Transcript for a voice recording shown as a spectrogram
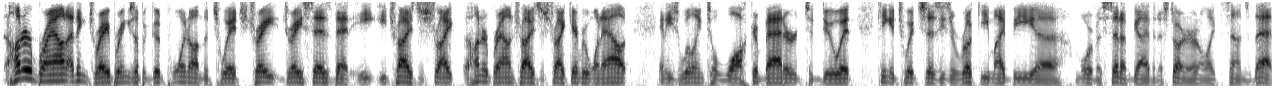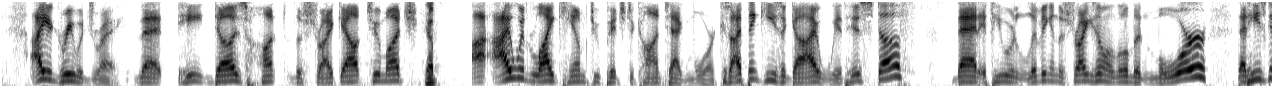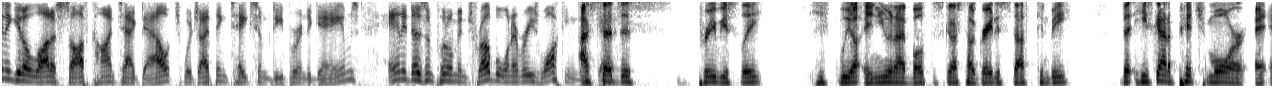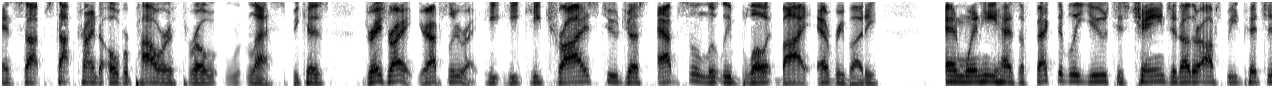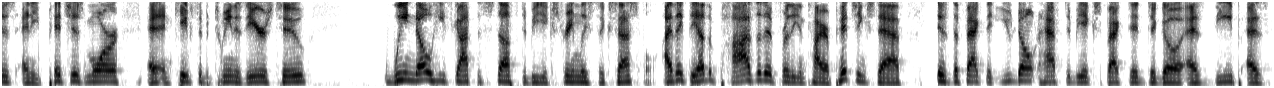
Hunter Brown, I think Dre brings up a good point on the Twitch. Dre, Dre says that he, he tries to strike, Hunter Brown tries to strike everyone out, and he's willing to walk a batter to do it. King of Twitch says he's a rookie, might be uh, more of a setup guy than a starter. I don't like the sounds of that. I agree with Dre that he does hunt the strikeout too much. Yep. I, I would like him to pitch to contact more because I think he's a guy with his stuff that if he were living in the strike zone a little bit more, that he's going to get a lot of soft contact outs, which I think takes him deeper into games, and it doesn't put him in trouble whenever he's walking. I've said this previously. He's we and you and I both discussed how great his stuff can be. That he's got to pitch more and, and stop stop trying to overpower, throw less. Because Dre's right. You're absolutely right. He he he tries to just absolutely blow it by everybody. And when he has effectively used his change and other off speed pitches, and he pitches more and, and keeps it between his ears too, we know he's got the stuff to be extremely successful. I think the other positive for the entire pitching staff is the fact that you don't have to be expected to go as deep as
